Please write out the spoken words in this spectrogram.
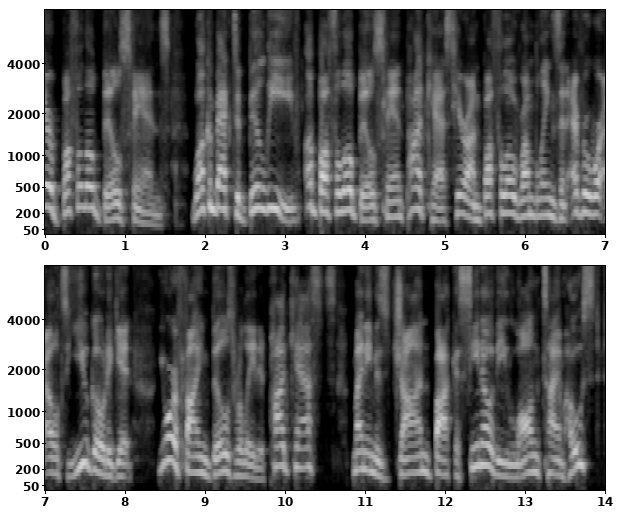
There, Buffalo Bills fans. Welcome back to Billieve, a Buffalo Bills fan podcast here on Buffalo Rumblings and everywhere else you go to get your fine Bills related podcasts. My name is John Boccacino, the longtime host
